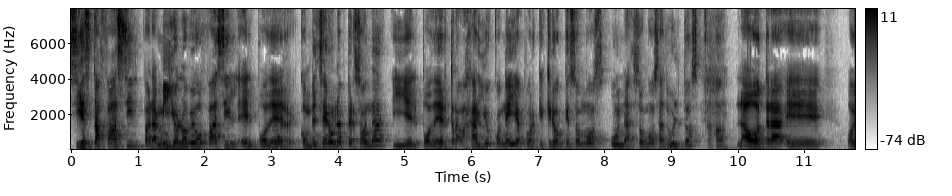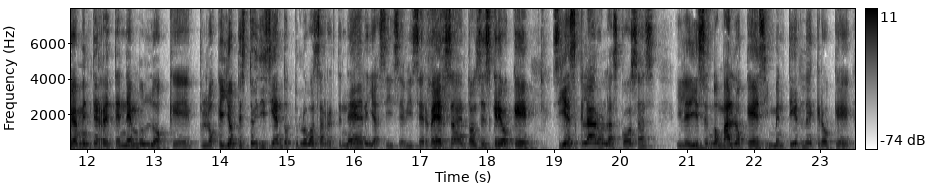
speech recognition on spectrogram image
sí está fácil, para mí yo lo veo fácil el poder convencer a una persona y el poder trabajar yo con ella porque creo que somos una, somos adultos. La otra, eh, obviamente retenemos lo que, lo que yo te estoy diciendo, tú lo vas a retener y así, se viceversa. Entonces creo que si es claro las cosas y le dices nomás lo que es sin mentirle, creo que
